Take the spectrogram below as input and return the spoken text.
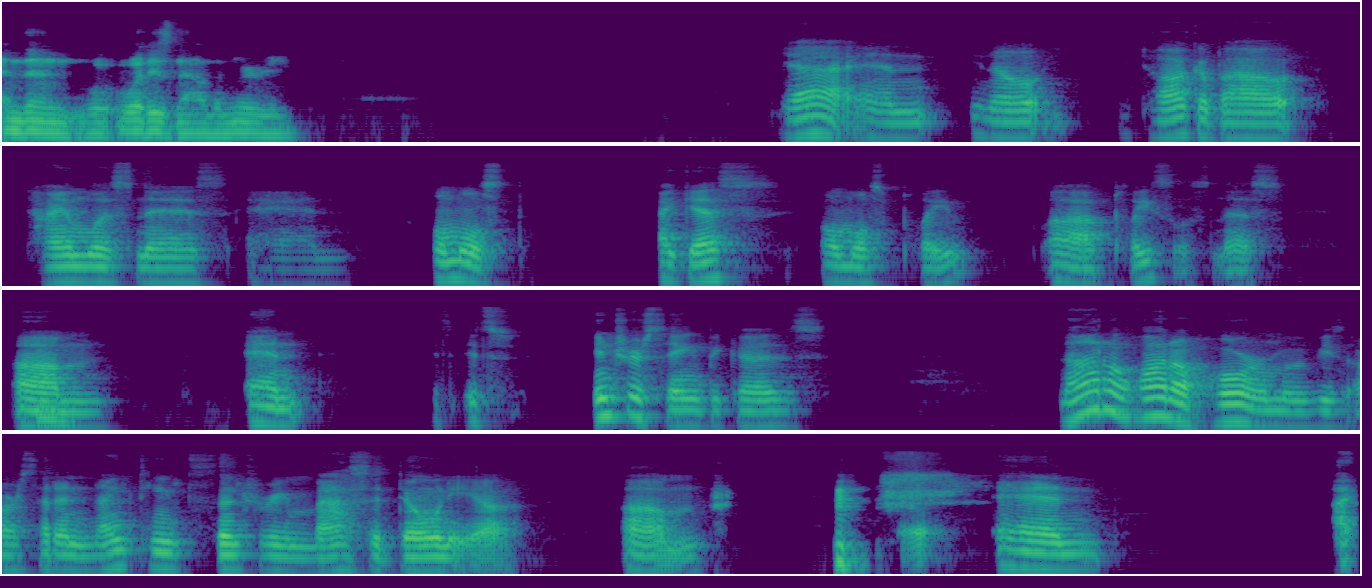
and then what is now the movie. Yeah, and you know, talk about timelessness and almost, I guess, almost play uh, placelessness. Mm. Um, and it's, it's interesting because not a lot of horror movies are set in 19th century Macedonia. Um, and I,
